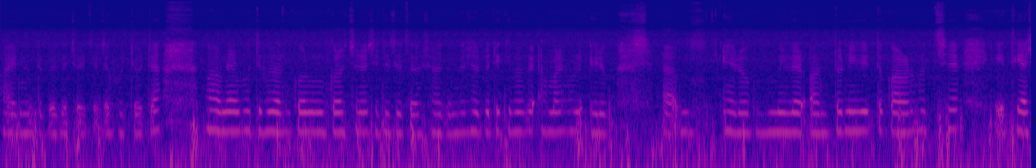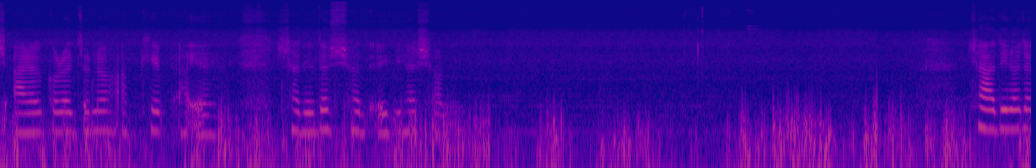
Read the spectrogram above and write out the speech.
হয়নি। উদ্দীপকের চরিত্রে ফুটে ওঠা ভাবনার প্রতিফলন রচনা স্বাধীনতা শব্দটি কীভাবে আমার হলো এরূপ এরূপ মিলের অন্তর্নিহিত কারণ হচ্ছে ইতিহাস আড়াল করার জন্য আক্ষেপ স্বাধীনতার ইতিহাস স্বাধীনতা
